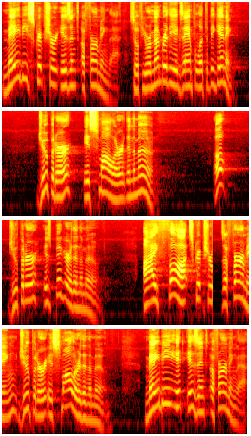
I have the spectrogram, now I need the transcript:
maybe Scripture isn't affirming that. So if you remember the example at the beginning, Jupiter is smaller than the moon. Oh, Jupiter is bigger than the moon. I thought Scripture was affirming Jupiter is smaller than the moon. Maybe it isn't affirming that.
